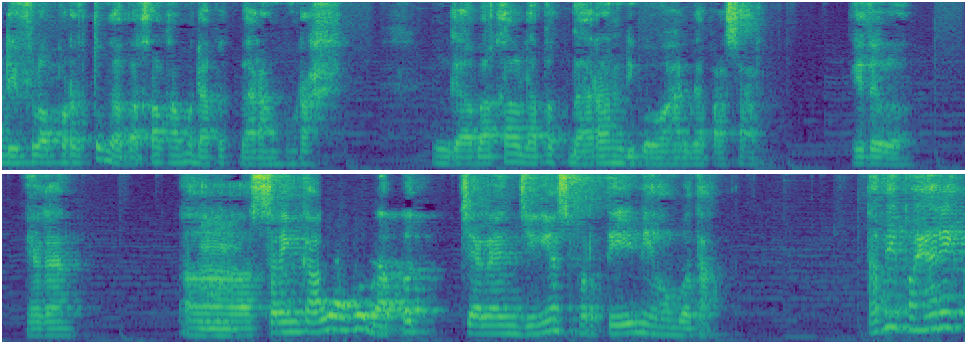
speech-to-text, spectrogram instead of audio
developer itu nggak bakal kamu dapat barang murah, nggak bakal dapat barang di bawah harga pasar, gitu loh, ya kan? Uh, hmm. Sering kali aku dapat challengingnya seperti ini Om Botak. Tapi Pak Erik,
